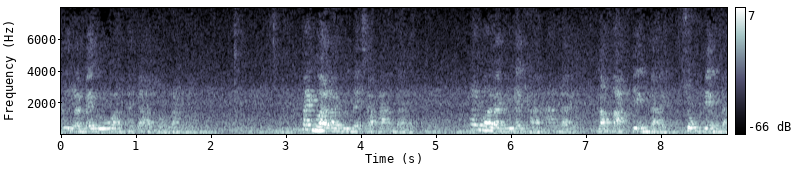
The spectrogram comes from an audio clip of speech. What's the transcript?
ที่เราได้รู้ว่าพระเจ้าทรงรักเราไม่ว่าเราอยู่ในสภาพใด ไม่ว่าเราอยู่ในฐานะใดลำบากเพียงใด สุขเพียงใด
